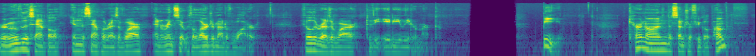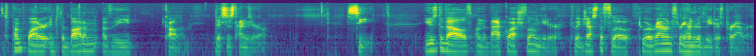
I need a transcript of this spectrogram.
Remove the sample in the sample reservoir and rinse it with a large amount of water. Fill the reservoir to the 80 liter mark. B. Turn on the centrifugal pump to pump water into the bottom of the column. This is time zero. C. Use the valve on the backwash flow meter to adjust the flow to around 300 liters per hour.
